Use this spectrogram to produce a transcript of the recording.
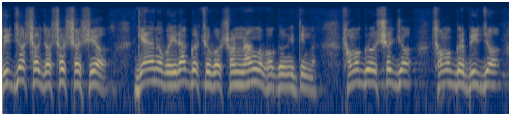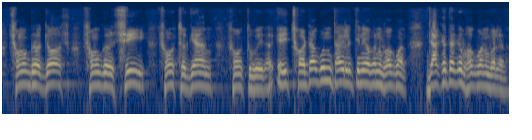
বীর্যস্ব যশস্ব শ্রেয় জ্ঞান ও বৈরাগ্যস্ব স্বর্ণাঙ্গ ভগবতীন সমগ্র ঐশ্বর্য, সমগ্র বীর্য, সমগ্র যশ, সমগ্র শ্রী, সমস্ত জ্ঞান, সমস্ত বৈরাগ্য, এই ছটা গুণ থাকলে তিনি হবেন ভগবান, যাকে তাকে ভগবান বলে না।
